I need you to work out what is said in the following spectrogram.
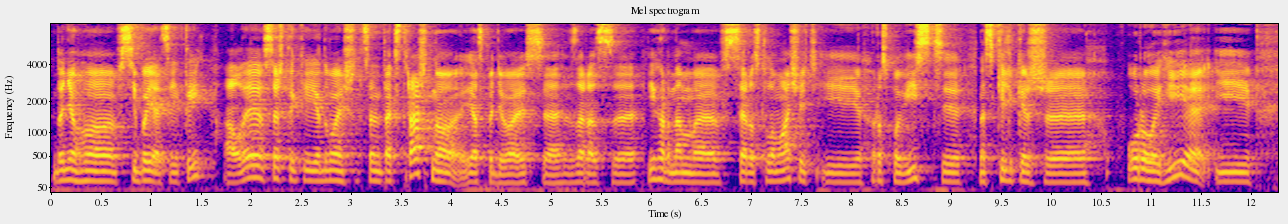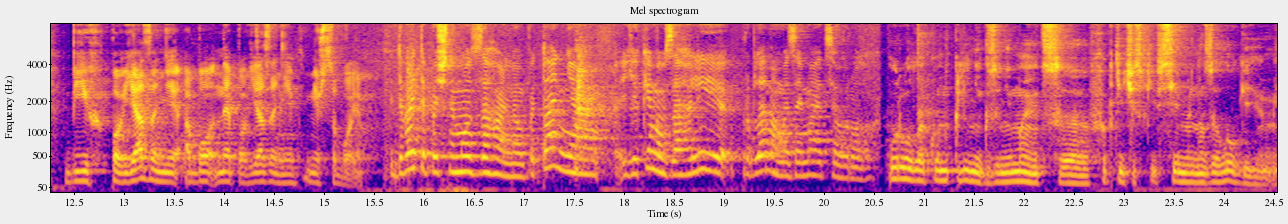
до нього всі бояться йти. Але все ж таки, я думаю, що це не так страшно. Я сподіваюся, зараз е, Ігор нам е, все розтлумачить і розповість наскільки ж е, урологія і біг пов'язані або не пов'язані між собою. Давайте почнемо з загального питання. Якими взагалі проблемами займається уролог? Уролог он клиник занимается фактически всеми нозологиями.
